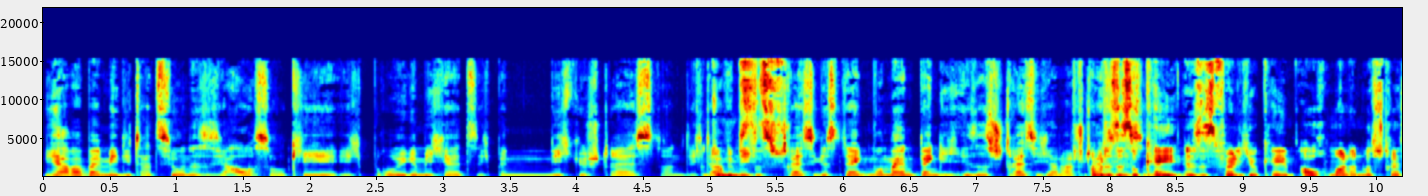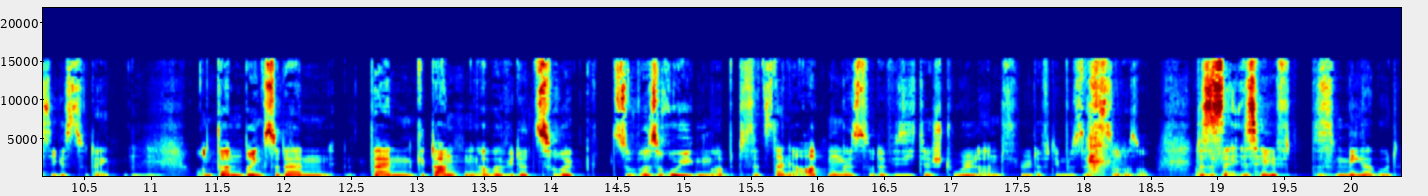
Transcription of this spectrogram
Ja, aber bei Meditation ist es ja auch so, okay, ich beruhige mich jetzt, ich bin nicht gestresst und ich Und darf nichts Stressiges denken. Moment, denke ich, ist es stressig an was Aber Stressiges? das ist okay. Es ist völlig okay, auch mal an was Stressiges zu denken. Mhm. Und dann bringst du deinen, deinen Gedanken aber wieder zurück zu was Ruhigem, ob das jetzt deine Atmung ist oder wie sich der Stuhl anfühlt, auf dem du sitzt oder so. Das Okay. ist, es hilft. Das ist mega gut.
